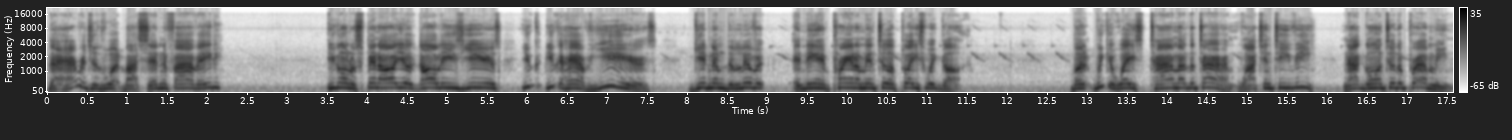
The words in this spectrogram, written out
the average is what, about 75, 80? You're going to spend all your all these years, you, you can have years getting them delivered and then praying them into a place with God. But we can waste time after time watching TV, not going to the prayer meeting,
